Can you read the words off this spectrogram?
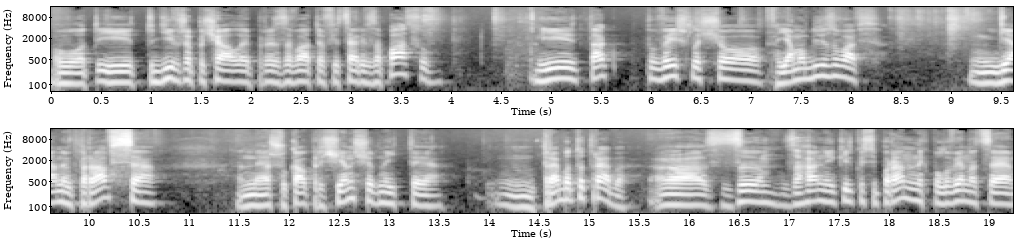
От, і тоді вже почали призивати офіцерів запасу. І так вийшло, що я мобілізувався. Я не впирався, не шукав причин, щоб не йти. Треба, то треба. З загальної кількості поранених половина це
